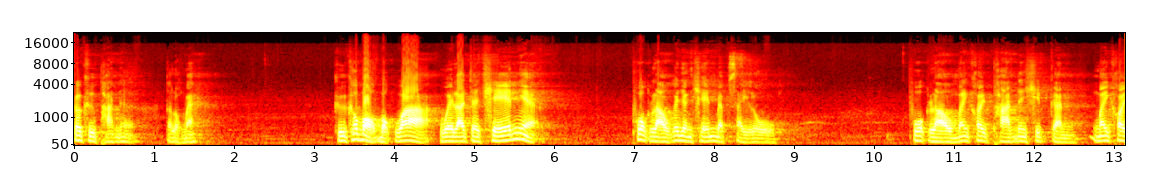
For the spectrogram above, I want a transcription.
ก็คือ partner ตลกไหมคือเขาบอกบอกว่าเวลาจะเชนเนี่ย พวกเราก็ยังเชนแบบไซโล พวกเราไม่ค่อยพาร์ n เนชิพกัน ไม่ค่อย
